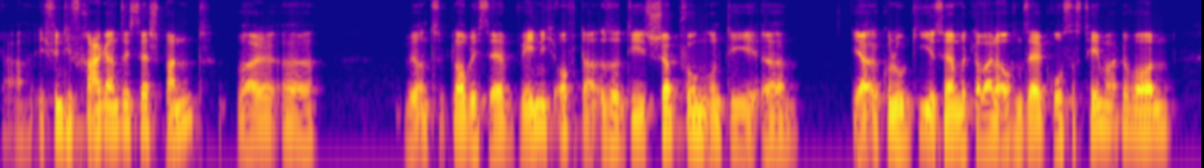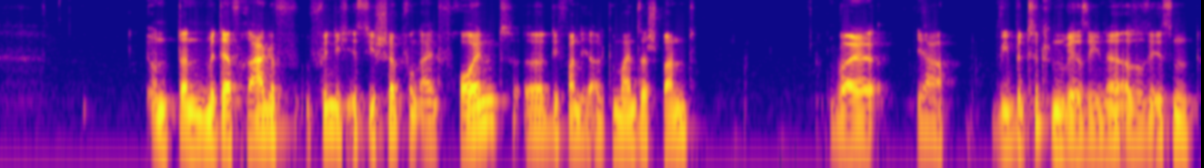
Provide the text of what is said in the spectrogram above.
Ja, ich finde die Frage an sich sehr spannend, weil äh, wir uns, glaube ich, sehr wenig oft, also die Schöpfung und die äh, ja, Ökologie ist ja mittlerweile auch ein sehr großes Thema geworden. Und dann mit der Frage, finde ich, ist die Schöpfung ein Freund? Äh, die fand ich allgemein sehr spannend. Weil, ja, wie betiteln wir sie, ne? Also sie ist ein,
